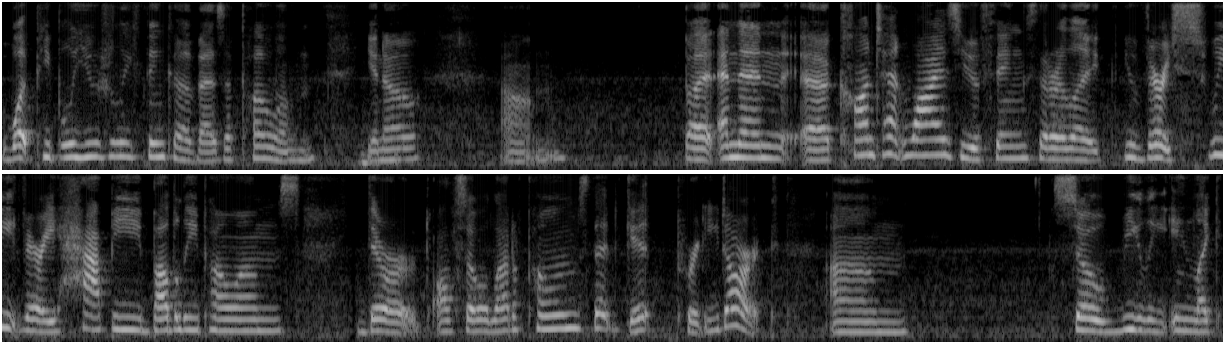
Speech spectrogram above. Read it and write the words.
what people usually think of as a poem, you know. Um, but and then uh, content wise you have things that are like you have very sweet very happy bubbly poems there are also a lot of poems that get pretty dark um, so really in like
